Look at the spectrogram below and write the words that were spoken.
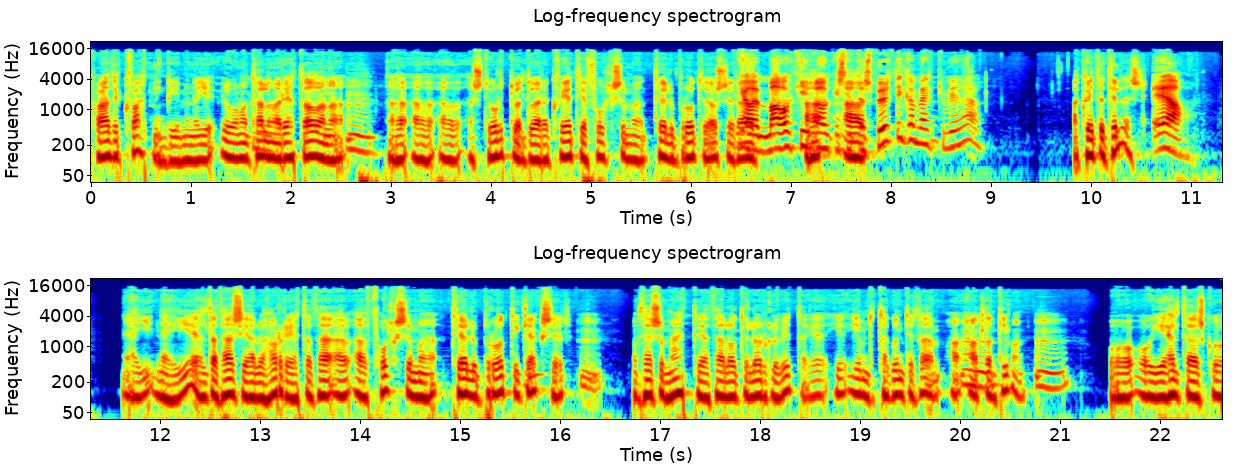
hvað er kvartningi? Ég menna, við vorum að tala um það rétt á þann mm. að, að, að stjórnveldu er að hvetja fólk sem að telur brotið á sér Já, má ekki, má ekki setja spurningamerki við það Að hvetja til þess? Já Nei, nei, ég held að það sé alveg horrið að, að, að fólk sem að telur broti gegn sér mm. og þessum hætti að það láti lörglu vita, ég, ég, ég myndi taka undir það mm. allan tíman mm. og, og ég held að sko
